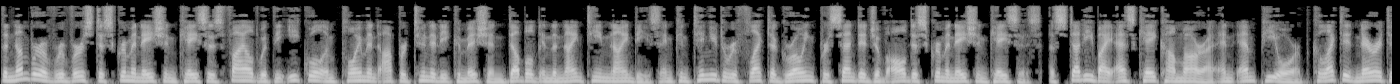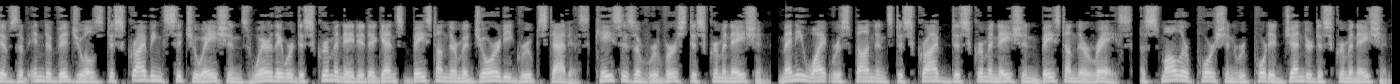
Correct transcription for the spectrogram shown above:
The number of reverse discrimination cases filed with the Equal Employment Opportunity Commission doubled in the 1990s and continue to reflect a growing percentage of all discrimination cases. A study by S. K. Camara and M. P. Orbe collected narratives of individuals describing situations where they were discriminated against based on their majority group status, cases of reverse discrimination. Many white respondents described discrimination based on their race, a smaller portion reported gender discrimination.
